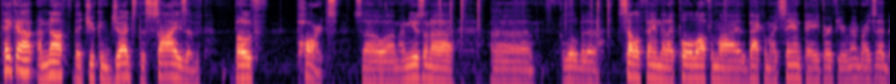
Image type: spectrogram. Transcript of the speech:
take out enough that you can judge the size of both parts. So, um, I'm using a, a a little bit of cellophane that I pulled off of my the back of my sandpaper. If you remember, I said,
